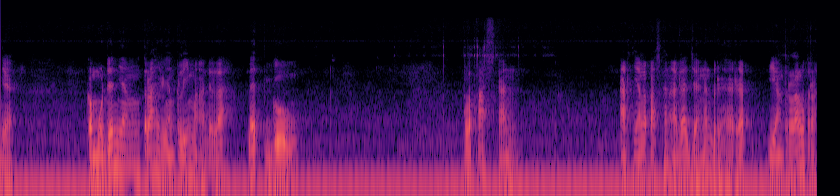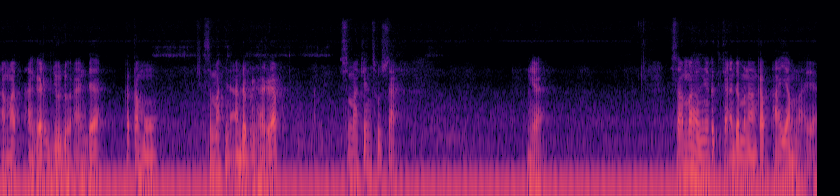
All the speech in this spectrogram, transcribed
Ya. Kemudian yang terakhir yang kelima adalah let go. Lepaskan. Artinya lepaskan adalah jangan berharap yang terlalu teramat agar jodoh anda ketemu semakin Anda berharap semakin susah. Ya. Sama halnya ketika Anda menangkap ayam lah ya.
